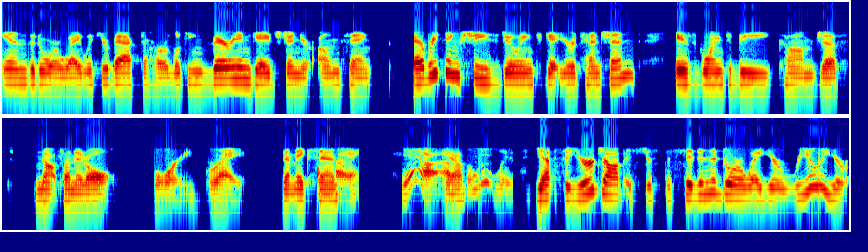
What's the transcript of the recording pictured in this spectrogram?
in the doorway with your back to her, looking very engaged in your own thing, everything she's doing to get your attention is going to become just not fun at all. Boring. Right. Does that make sense? Okay. Yeah, Yeah. absolutely. Yep. So your job is just to sit in the doorway. Your really your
